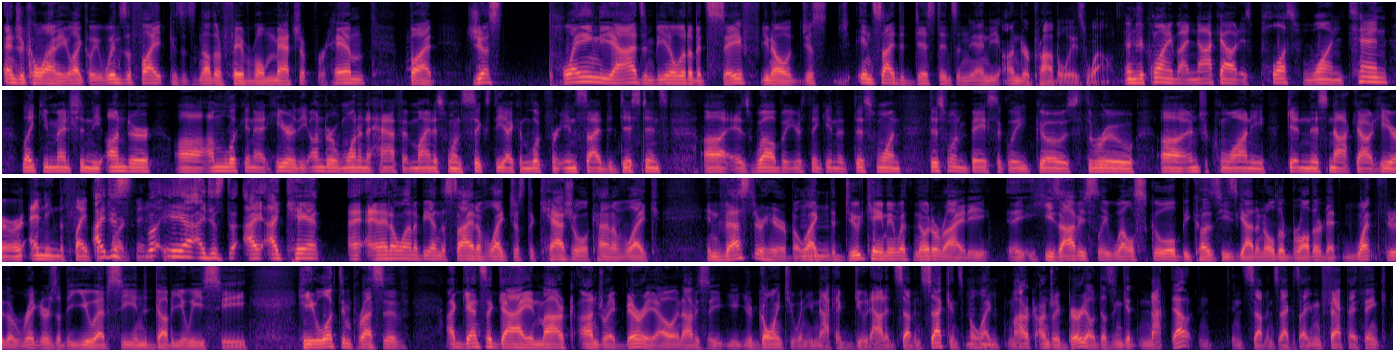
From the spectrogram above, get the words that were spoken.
Njokuani likely wins the fight because it's another favorable matchup for him. But just playing the odds and being a little bit safe, you know, just inside the distance and, and the under probably as well. And Njokuani by knockout is plus 110. Like you mentioned, the under, uh, I'm looking at here, the under one and a half at minus 160. I can look for inside the distance uh, as well, but you're thinking that this one, this one basically goes through uh, and Jaquani getting this knockout here or ending the fight before I just, it well, finishes. yeah, I just, I, I can't, I, and I don't want to be on the side of like just the casual kind of like investor here, but Mm-hmm. like the dude came in with notoriety. Uh, He's obviously well schooled because he's got an older brother that went through the rigors of the UFC and the WEC. He looked impressive against a guy in Marc Andre Barriault, and obviously you, you're going to when you knock a dude out in seven seconds. But like Marc Andre Barriault doesn't get knocked out in, in seven seconds. I, in fact, I think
